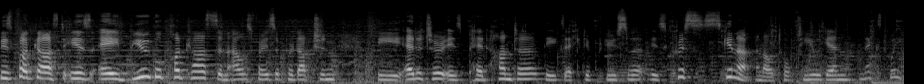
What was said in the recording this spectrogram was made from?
This podcast is a Bugle Podcasts and Alice Fraser production. The editor is Ped Hunter, the executive producer is Chris Skinner, and I'll talk to you again next week.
